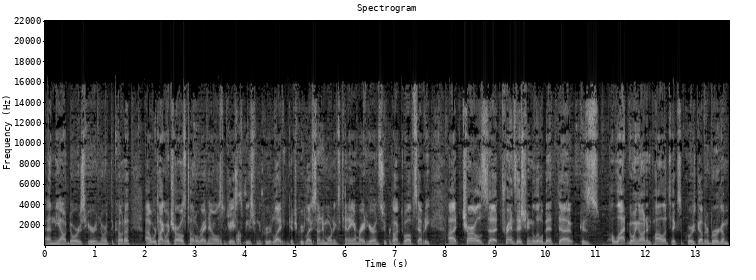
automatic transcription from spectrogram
and the outdoors here in North Dakota. Uh, we're talking with Charles Tuttle right now, also Jason Spiess from the Crude Life. You can catch Crude Life Sunday mornings, 10 a.m. right here on Super Talk 1270. Uh, Charles, uh, transitioning a little bit because a lot going on in politics. Of course, Governor Burgum,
